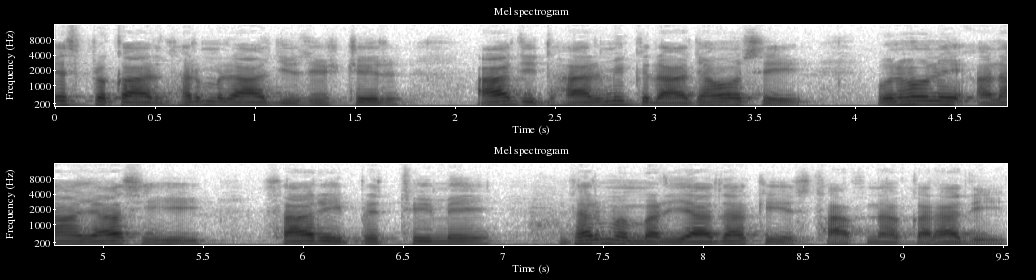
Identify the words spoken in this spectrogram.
इस प्रकार धर्मराज युधिष्ठिर आदि धार्मिक राजाओं से उन्होंने अनायास ही सारी पृथ्वी में धर्म मर्यादा की स्थापना करा दी।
